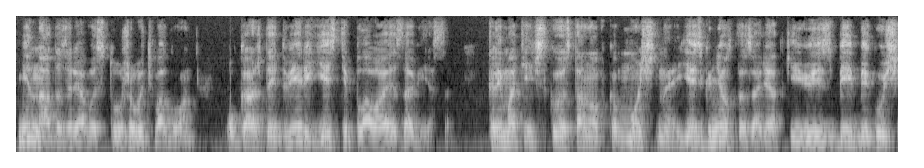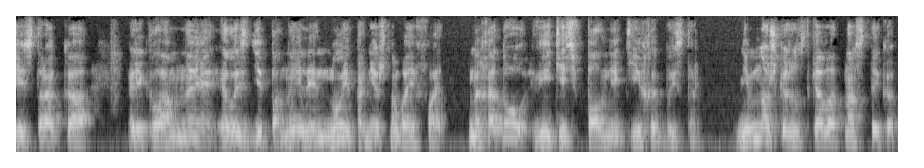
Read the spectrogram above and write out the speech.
Не надо зря выстуживать вагон. У каждой двери есть тепловая завеса. Климатическая установка мощная, есть гнезда зарядки USB, бегущая строка, рекламные LSD-панели, ну и, конечно, Wi-Fi. На ходу Витязь вполне тихо и быстро. Немножко жестковат на стыках,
